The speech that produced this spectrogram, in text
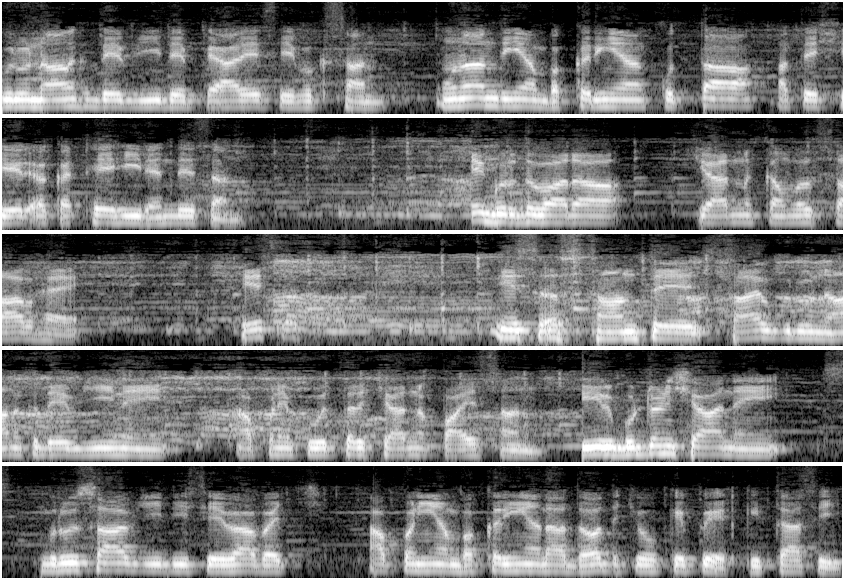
ਗੁਰੂ ਨਾਨਕ ਦੇਵ ਜੀ ਦੇ ਪਿਆਰੇ ਸੇਵਕ ਸਨ। ਉਹਨਾਂ ਦੀਆਂ ਬੱਕਰੀਆਂ, ਕੁੱਤਾ ਅਤੇ ਸ਼ੇਰ ਇਕੱਠੇ ਹੀ ਰਹਿੰਦੇ ਸਨ। ਇਹ ਗੁਰਦੁਆਰਾ ਚਰਨ ਕਮਲ ਸਾਹਿਬ ਹੈ। ਇਸ ਇਸ ਸਥਾਨ ਤੇ ਸਾਹਿਬ ਗੁਰੂ ਨਾਨਕ ਦੇਵ ਜੀ ਨੇ ਆਪਣੇ ਪਵਿੱਤਰ ਚਰਨ ਪਾਏ ਸਨ। ਪੀਰ ਬੁੱਢਣ ਸ਼ਾਹ ਨੇ ਗੁਰੂ ਸਾਹਿਬ ਜੀ ਦੀ ਸੇਵਾ ਵਿੱਚ ਆਪਣੀਆਂ ਬੱਕਰੀਆਂ ਦਾ ਦੁੱਧ ਚੋ ਕੇ ਭੇਟ ਕੀਤਾ ਸੀ।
